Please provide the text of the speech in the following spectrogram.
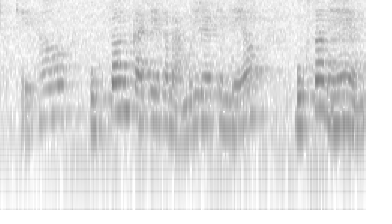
이렇게 해서 목선까지 해서 마무리를 할 텐데요. 목선은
